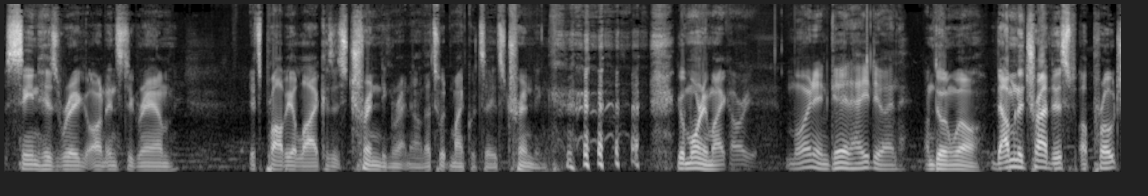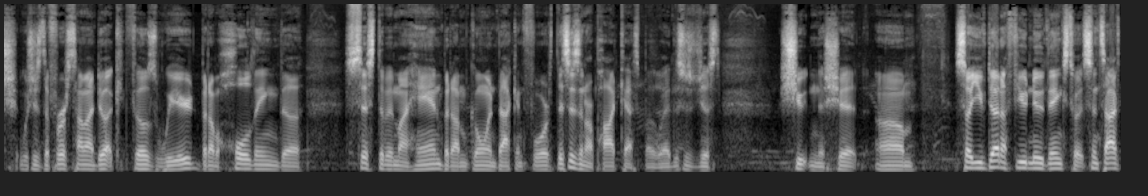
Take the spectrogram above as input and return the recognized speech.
seen his rig on Instagram, it's probably a lie because it's trending right now. That's what Mike would say. It's trending. Good morning, Mike. How are you? Morning. Good. How you doing? I'm doing well. I'm going to try this approach, which is the first time I do it. It feels weird, but I'm holding the system in my hand, but I'm going back and forth. This isn't our podcast, by the way. This is just shooting the shit. Um, so you've done a few new things to it since I've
